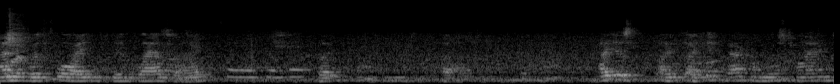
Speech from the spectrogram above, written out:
And it with Floyd, did glass eye. But uh, I just, I, I think back on those times.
